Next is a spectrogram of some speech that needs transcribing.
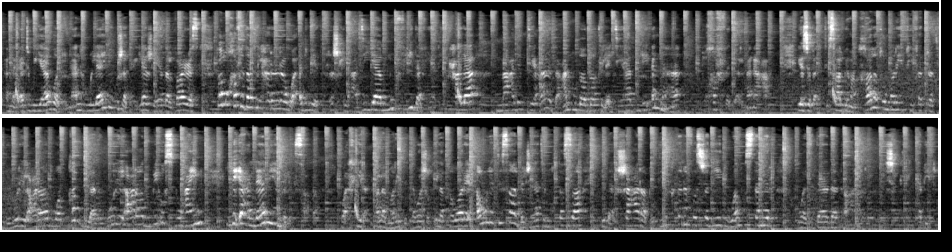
أما الأدوية وبما أنه لا يوجد علاج لهذا الفيروس فمخفضات الحرارة وأدوية الرشح العادية مفيدة في هذه الحالة مع الابتعاد عن مضادات الالتهاب لأنها تخفض المناعة. يجب الاتصال بمن خالطوا المريض في فترة ظهور الأعراض وقبل ظهور الأعراض بأسبوعين لإعلامهم بالإصابة. وأخيرا على المريض التوجه إلى الطوارئ أو الاتصال بالجهات المختصة إذا شعر بضيق تنفس شديد ومستمر وازدادت أعراضه بشكل كبير.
